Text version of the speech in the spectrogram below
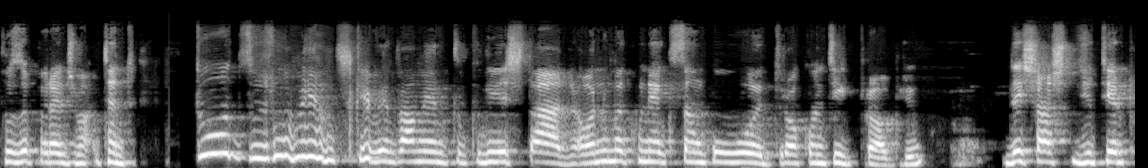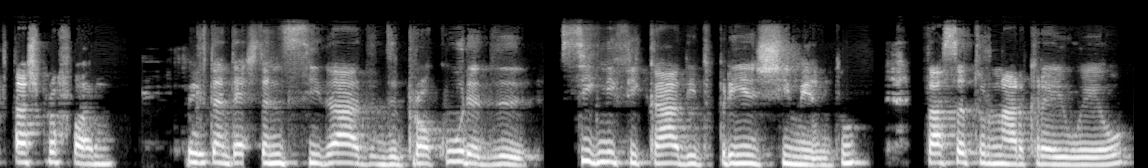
com os aparelhos, portanto, todos os momentos que eventualmente tu podias estar ou numa conexão com o outro ou contigo próprio, deixaste de o ter porque estás para fora. Sim. Portanto, esta necessidade de procura de significado e de preenchimento está-se a tornar, creio eu,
